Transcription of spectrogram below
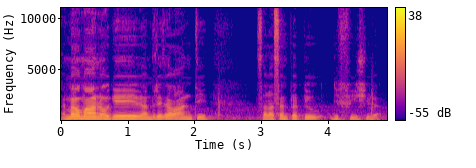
E mano a mano che andrete avanti sarà sempre più difficile.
